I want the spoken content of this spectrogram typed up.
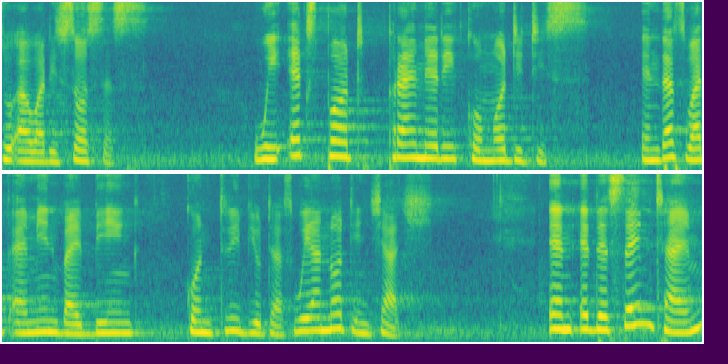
to our resources. We export primary commodities. And that's what I mean by being contributors. We are not in charge. And at the same time,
